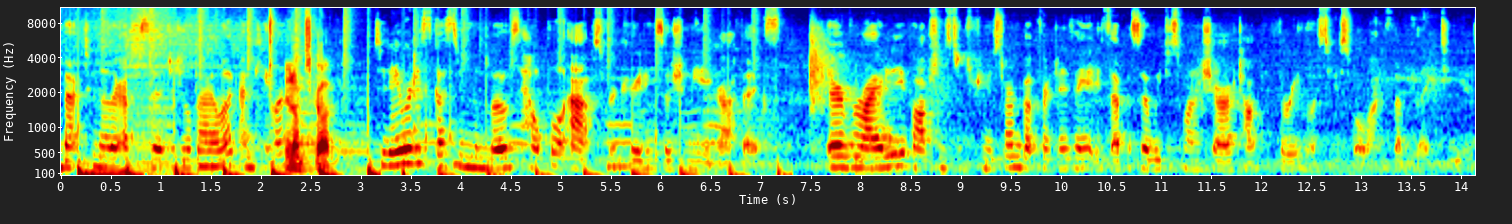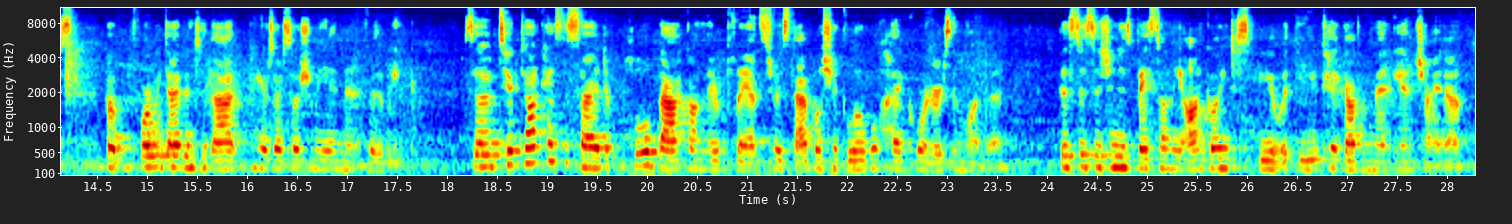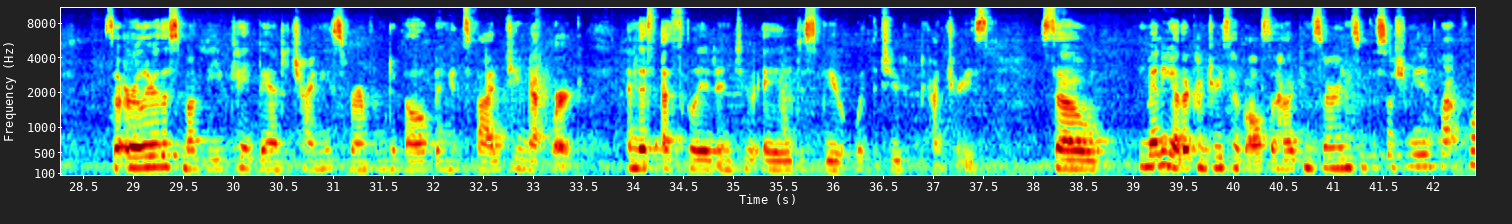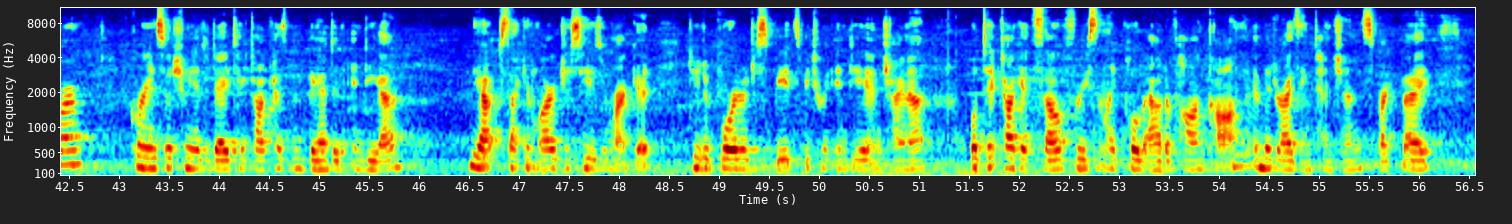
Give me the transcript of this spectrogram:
back to another episode of Digital Dialogue. I'm Caitlin. And I'm Scott. Today we're discussing the most helpful apps for creating social media graphics. There are a variety of options to choose from, but for today's episode, we just want to share our top three most useful ones that we like to use. But before we dive into that, here's our social media minute for the week. So, TikTok has decided to pull back on their plans to establish a global headquarters in London. This decision is based on the ongoing dispute with the UK government and China. So, earlier this month, the UK banned a Chinese firm from developing its 5G network, and this escalated into a dispute with the two countries. So, many other countries have also had concerns with the social media platform. According to Social Media Today, TikTok has been banned in India, the app's second largest user market, due to border disputes between India and China, while TikTok itself recently pulled out of Hong Kong amid rising tensions sparked by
